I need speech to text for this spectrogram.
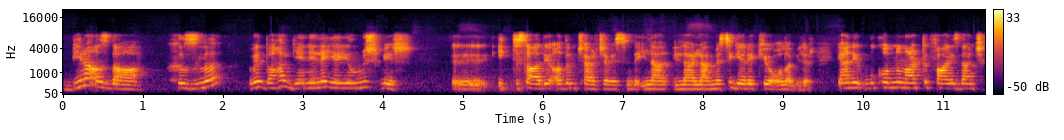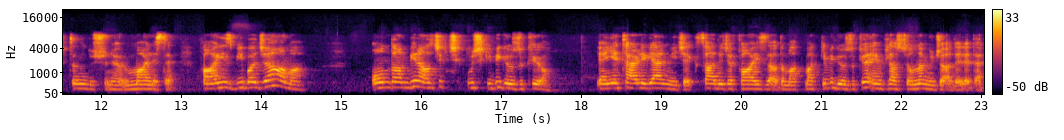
Biraz daha hızlı ve daha genele yayılmış bir e, iktisadi adım çerçevesinde iler, ilerlenmesi gerekiyor olabilir. Yani bu konunun artık faizden çıktığını düşünüyorum maalesef. Faiz bir bacağı ama ondan birazcık çıkmış gibi gözüküyor. Yani yeterli gelmeyecek. Sadece faizle adım atmak gibi gözüküyor enflasyonla mücadelede.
